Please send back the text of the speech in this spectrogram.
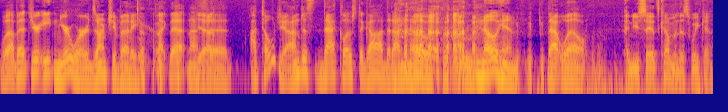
"Well, I bet you're eating your words, aren't you, buddy?" like that. And I Yeah. said, "I told you, I'm just that close to God that I know know Him that well." And you say it's coming this weekend.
